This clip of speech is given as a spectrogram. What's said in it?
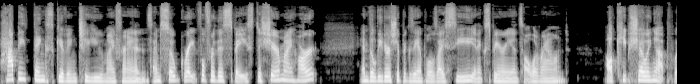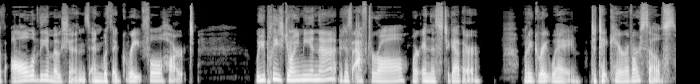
Happy Thanksgiving to you, my friends. I'm so grateful for this space to share my heart and the leadership examples I see and experience all around. I'll keep showing up with all of the emotions and with a grateful heart. Will you please join me in that? Because after all, we're in this together. What a great way to take care of ourselves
